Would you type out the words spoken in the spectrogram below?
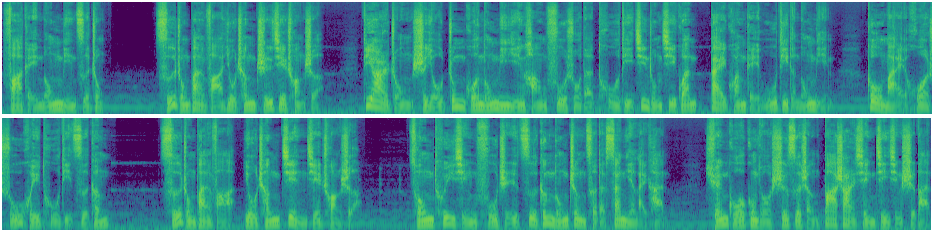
发给农民自种，此种办法又称直接创设。第二种是由中国农民银行附属的土地金融机关贷款给无地的农民，购买或赎回土地自耕，此种办法又称间接创设。从推行扶植自耕农政策的三年来看，全国共有十四省八十二县进行试办。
